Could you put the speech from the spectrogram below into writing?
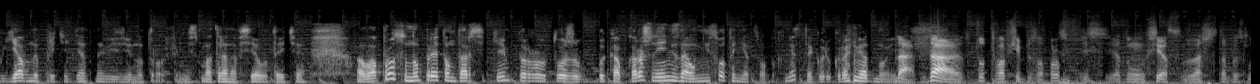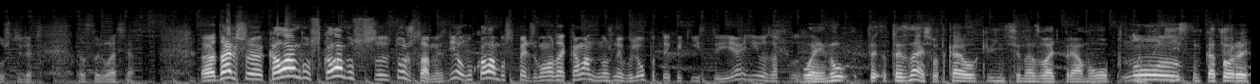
явный претендент на Везину Трофи, несмотря на все вот эти а, вопросы, но при этом Дарси Кемпер тоже бэкап хороший, я не знаю, у Миннесоты нет слабых мест, я говорю, кроме одной. Да, да, тут вообще без вопросов. Здесь, я думаю, все наши с тобой слушатели согласятся. Э, Дальше Коламбус. Коламбус э, тоже самое сделал. Ну, Коламбус, опять же, молодая команда, нужны были опытные хоккеисты, и они его за... Ой, ну, ты, ты знаешь, вот Кайл Квинси назвать прямо опытным Ну- хоккеистом, который,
